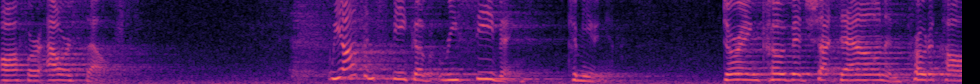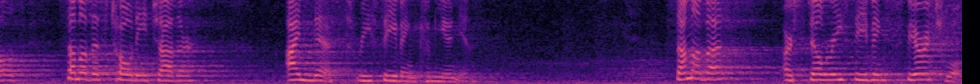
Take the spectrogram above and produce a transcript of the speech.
offer ourselves. We often speak of receiving communion. During COVID shutdown and protocols, some of us told each other, I miss receiving communion. Some of us are still receiving spiritual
